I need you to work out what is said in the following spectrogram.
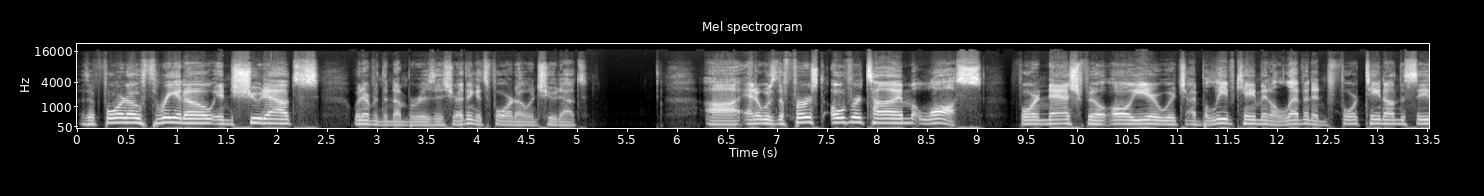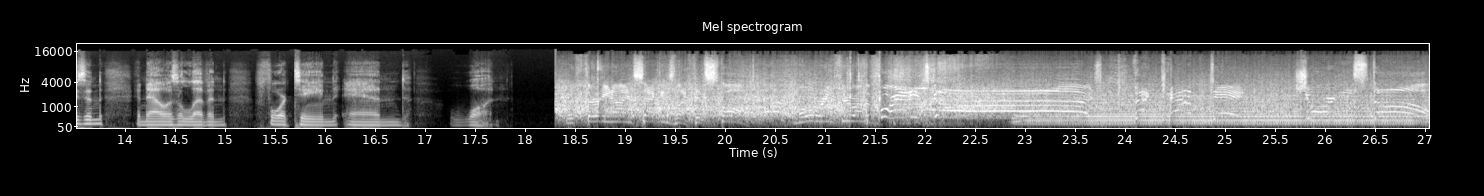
They're four and 0, 3 and zero in shootouts. Whatever the number is this year, I think it's four and zero in shootouts. Uh, and it was the first overtime loss for Nashville all year, which I believe came in 11 and 14 on the season, and now is 11, 14, and 1. With 39 seconds left, it's Staal motoring through on the forehand. He scores! The captain, Jordan Staal.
